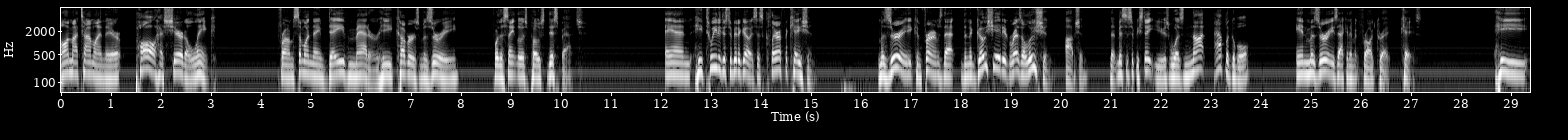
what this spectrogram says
on my timeline there, Paul has shared a link from someone named Dave Matter. He covers Missouri for the St. Louis Post Dispatch. And he tweeted just a bit ago it says, Clarification. Missouri confirms that the negotiated resolution option that Mississippi State used was not applicable in Missouri's academic fraud cra- case. He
